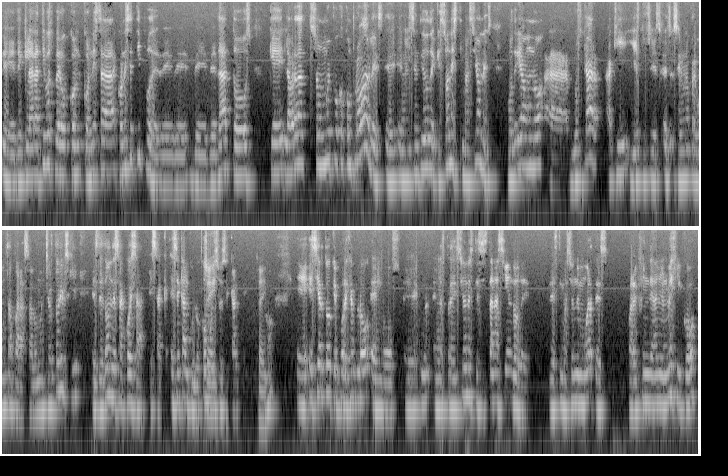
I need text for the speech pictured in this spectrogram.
declarativos, pero con, con, esa, con ese tipo de, datos que la verdad son muy poco comprobables, en el sentido de que son estimaciones. Podría uno ah, buscar aquí, y esto sí es, sería una pregunta para Salomón Chertorivsky, es de dónde sacó esa, ese cálculo, cómo hizo ese cálculo. Eh, es cierto que, por ejemplo, en, los, en las predicciones que se están haciendo de, de estimación de muertes para el fin de año en México,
